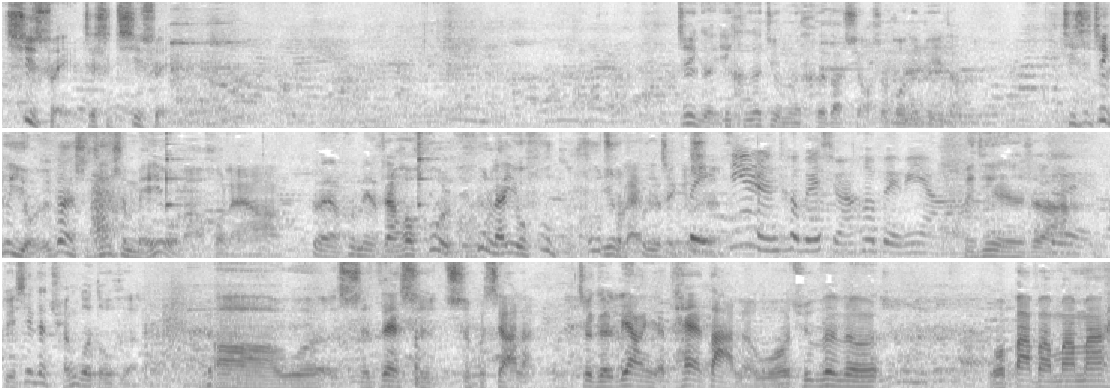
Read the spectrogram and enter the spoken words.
汽水，这是汽水。这个一喝就能喝到小时候的味道，其实这个有一段时间是没有了，后来啊，对，后面然后后后来又复古复出来的这个是。北京人特别喜欢喝北冰洋，北京人是吧？对现在全国都喝了。啊，我实在是吃不下了，这个量也太大了。我去问问我爸爸妈妈、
